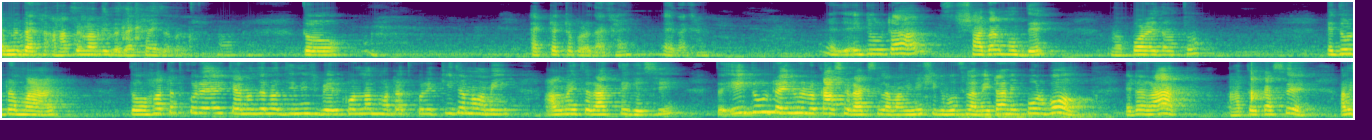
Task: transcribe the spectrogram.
এমনি দেখা, হাতে না দিলে দেখাই যাবে না। তো একটা একটা করে দেখায়, এই দেখেন। এই যে এই দুলটা সাদার মধ্যে পরাই দাও তো। এই দুলটা মার। তো হঠাৎ করে কেন যেন জিনিস বের করলাম, হঠাৎ করে কি যেন আমি আলমারিতে রাখতে গেছি। তো এই দুলটাই হলো কাছে রাখছিলাম, আমি নিশিকে বলছিলাম, এটা আমি পরবো? এটা রাখ হাতের কাছে। আমি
